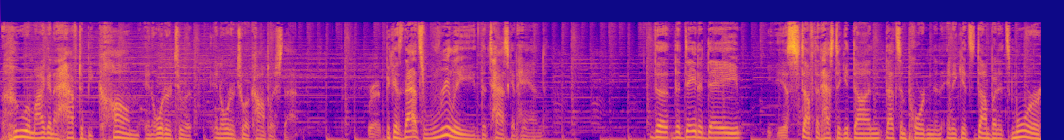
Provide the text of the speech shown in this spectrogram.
Who am I going to have to become in order to in order to accomplish that? Right. Because that's really the task at hand. The the day-to-day stuff that has to get done, that's important and, and it gets done, but it's more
